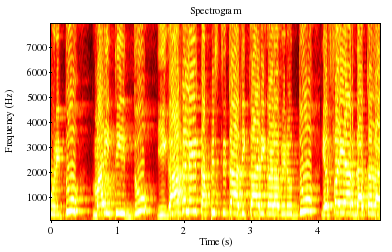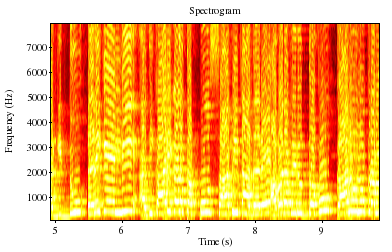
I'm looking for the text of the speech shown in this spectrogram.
ಕುರಿತು ಮಾಹಿತಿ ಇದ್ದು, ಈಗಾಗಲೇ ತಪ್ಪಿಸ್ಥಿತ ಅಧಿಕಾರಿಗಳ ವಿರುದ್ಧ ಎಫ್ಐಆರ್ ದಾಖಲಾಗಿದ್ದು, ತನಿಖೆಯಲ್ಲಿ ಅಧಿಕಾರಿಗಳ ತಪ್ಪು ಸಾಬೀತಾದರೆ ಅವರ ವಿರುದ್ಧವೂ ಕಾನೂನು ಕ್ರಮ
